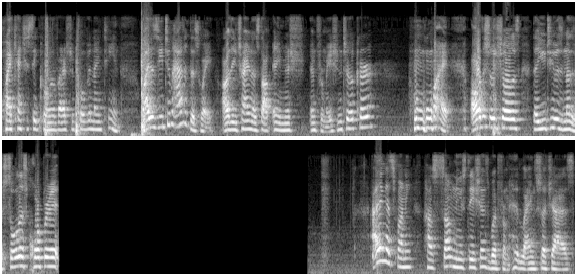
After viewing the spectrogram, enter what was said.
Why can't you say coronavirus or COVID 19? Why does YouTube have it this way? Are they trying to stop any misinformation to occur? Why? All this really shows that YouTube is another soulless corporate. I think it's funny how some news stations would from headlines such as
